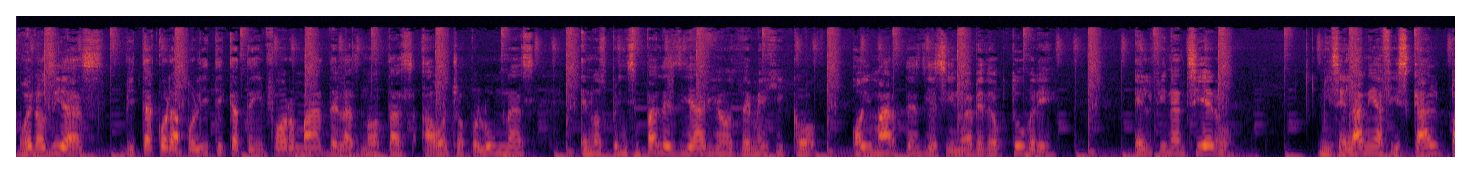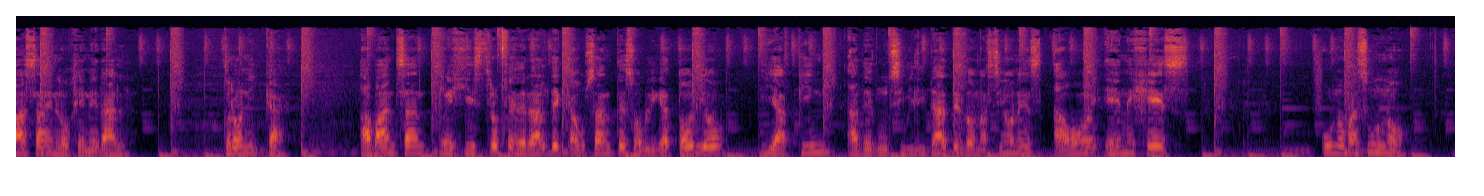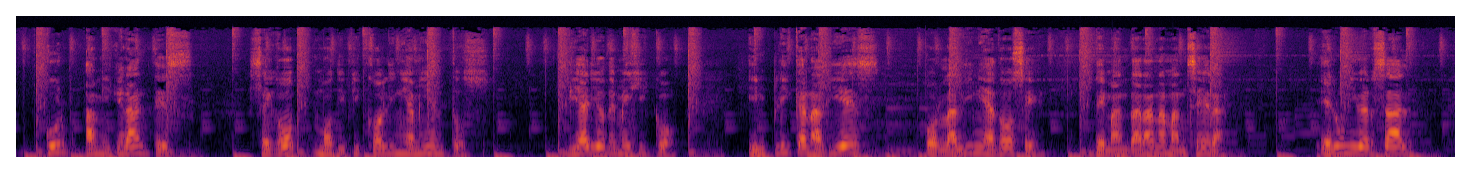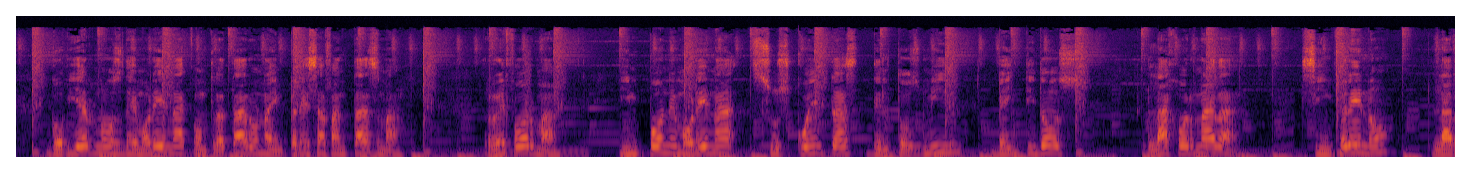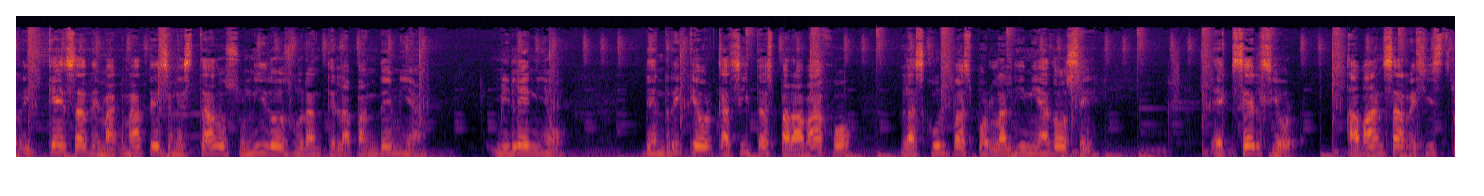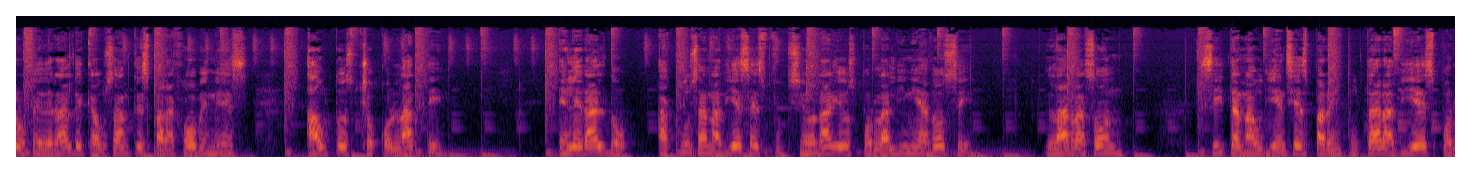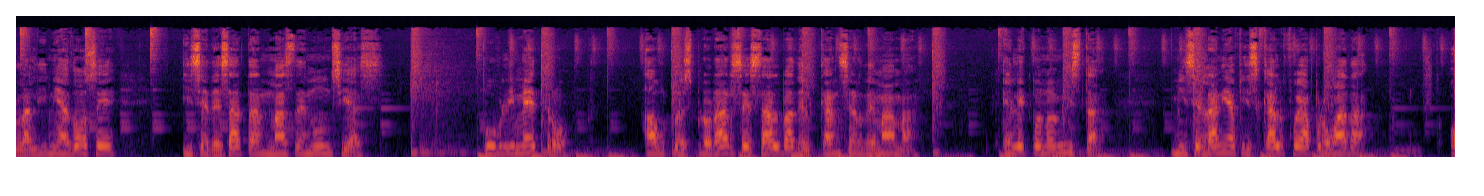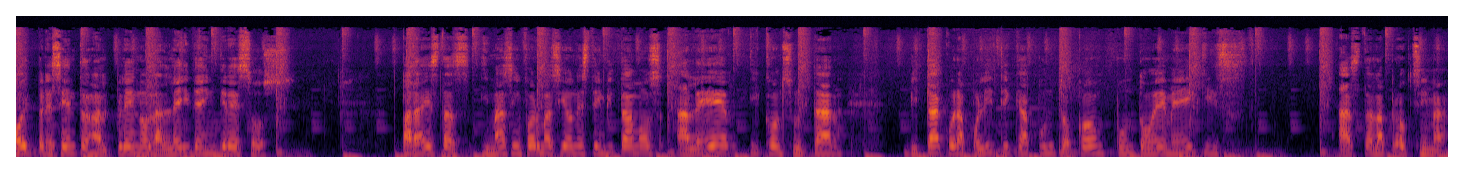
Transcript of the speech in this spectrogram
Buenos días. Bitácora Política te informa de las notas a ocho columnas en los principales diarios de México hoy martes 19 de octubre. El financiero. Miscelánea fiscal pasa en lo general. Crónica. Avanzan registro federal de causantes obligatorio y afín a deducibilidad de donaciones a ONGs. 1 más 1 CURB a migrantes. Segov modificó lineamientos. Diario de México. Implican a 10 por la línea 12. Demandarán a Mancera. El Universal. Gobiernos de Morena contrataron a empresa fantasma. Reforma. Impone Morena sus cuentas del 2022. La jornada. Sin freno la riqueza de magnates en Estados Unidos durante la pandemia. Milenio. De Enrique Orcasitas para abajo, las culpas por la línea 12. Excelsior. Avanza registro federal de causantes para jóvenes. Autos chocolate. El Heraldo. Acusan a 10 funcionarios por la línea 12. La razón citan audiencias para imputar a 10 por la línea 12 y se desatan más denuncias. Publimetro. Autoexplorarse salva del cáncer de mama. El economista. Miscelánea fiscal fue aprobada. Hoy presentan al Pleno la ley de ingresos. Para estas y más informaciones te invitamos a leer y consultar bitácorapolítica.com.mx hasta la próxima.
